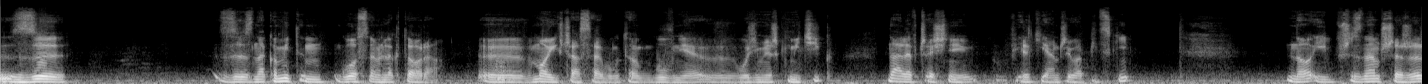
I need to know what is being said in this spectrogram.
z, ze znakomitym głosem lektora. Y, w moich czasach był to głównie Włodzimierz Kmicik, no ale wcześniej wielki Andrzej Łapicki no i przyznam szczerze,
